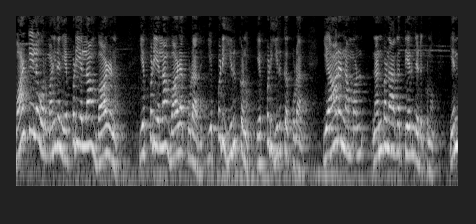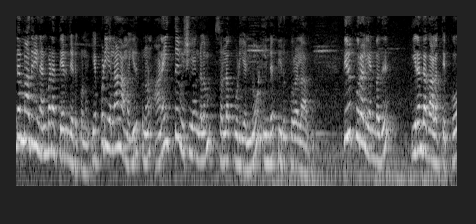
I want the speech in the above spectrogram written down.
வாழ்க்கையில ஒரு மனிதன் எப்படியெல்லாம் வாழணும்? எப்படியெல்லாம் வாழக்கூடாது? எப்படி இருக்கணும்? எப்படி இருக்கக்கூடாது? யாரை நம்ம நண்பனாக தேர்ந்தெடுக்கணும்? எந்த மாதிரி நண்பனை தேர்ந்தெடுக்கணும்? எப்படியெல்லாம் நாம இருக்கணும் அனைத்து விஷயங்களும் சொல்லக்கூடிய நூல் இந்த திருக்குறள் ஆகும். திருக்குறள் என்பது இறந்த காலத்திற்கோ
